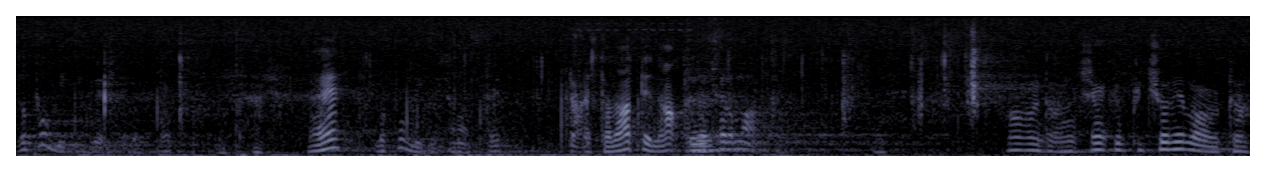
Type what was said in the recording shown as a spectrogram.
Lo pubblichi questo? Eh? Lo pubblichi stanotte? No, stanotte no. Non c'ero morto. Oh madonna, c'è anche il piccione morto.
